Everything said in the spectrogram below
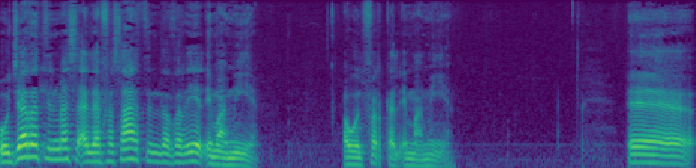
وجرت المسألة فصارت النظرية الإمامية أو الفرقة الإمامية. آه،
